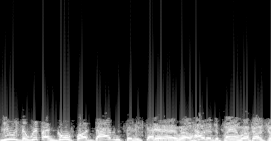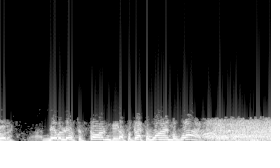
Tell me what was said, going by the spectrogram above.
use the whip and go for a diving finish. That's what Yeah, well, how did the plan work out, Shorty? I never left the starting gate. I forgot to wind my watch.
